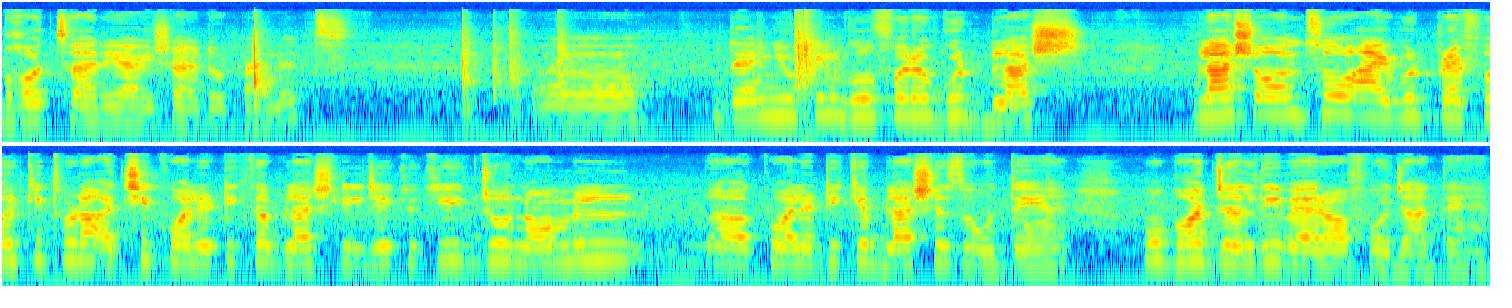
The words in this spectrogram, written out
बहुत सारे eyeshadow palettes then you can go for a good blush blush also I would prefer कि थोड़ा अच्छी क्वालिटी का ब्लश लीजिए क्योंकि जो नॉर्मल क्वालिटी के ब्लशेज़ होते हैं वो बहुत जल्दी वेयर ऑफ़ हो जाते हैं।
